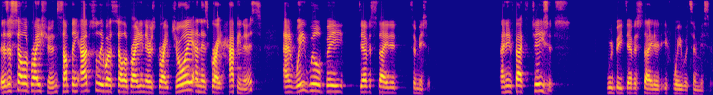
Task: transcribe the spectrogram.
there's a celebration, something absolutely worth celebrating. There is great joy and there's great happiness, and we will be devastated to miss it. And in fact, Jesus would be devastated if we were to miss it.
